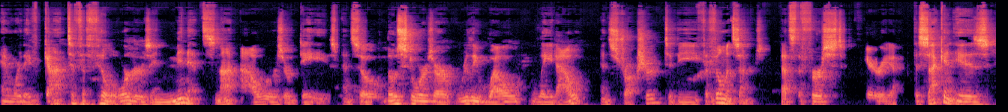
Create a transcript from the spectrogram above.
and where they've got to fulfill orders in minutes, not hours or days. And so those stores are really well laid out and structured to be fulfillment centers. That's the first area. The second is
